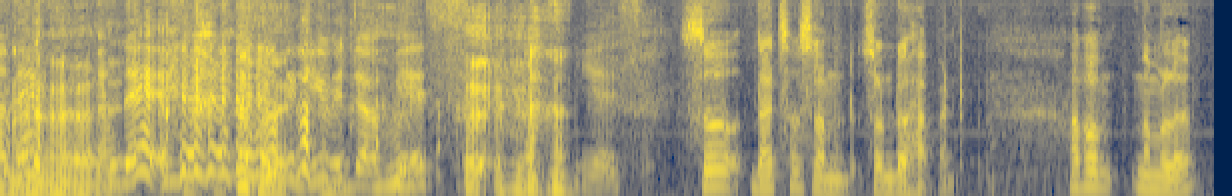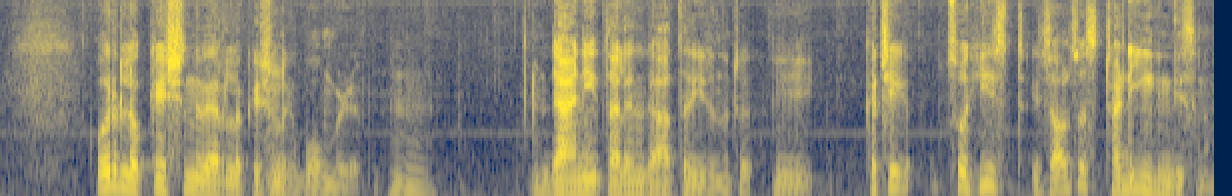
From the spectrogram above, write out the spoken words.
അതെ അതെ. Give it up, yes. Yes. So that's how slum slum dog happened അപ്പം നമ്മൾ ഒരു ലൊക്കേഷൻ വേറെ ലൊക്കേഷനിലേക്ക് പോകുമ്പോഴും ഡാനി തലേന്ന് രാത്രി ഇരുന്നിട്ട് ഈ കക്ഷി so he's it's also studying Hindi cinema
